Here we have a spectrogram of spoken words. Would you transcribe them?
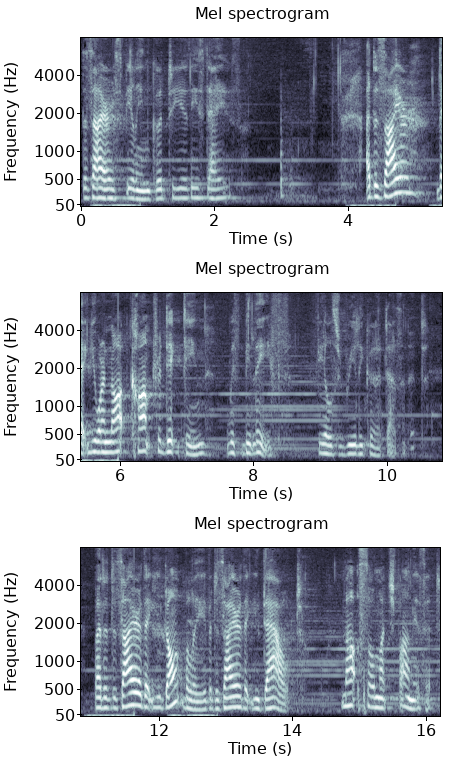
desires feeling good to you these days? A desire that you are not contradicting with belief feels really good doesn't it? But a desire that you don't believe a desire that you doubt not so much fun is it?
